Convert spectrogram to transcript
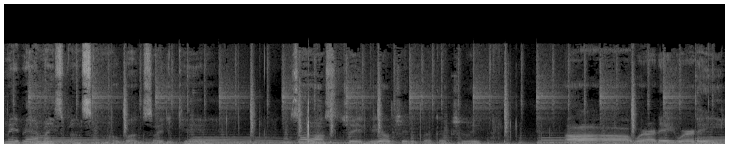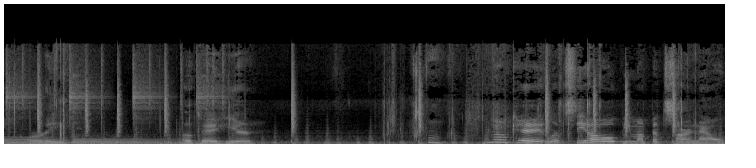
Maybe I might spend some Robux IDK. Wants to trade me, I'll trade it back actually. Uh, where are they? Where are they? Where are they? Okay, here. Hmm. Okay, let's see how OP my pets are now.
